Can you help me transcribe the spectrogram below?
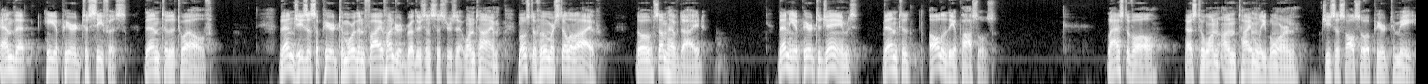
and that he appeared to Cephas, then to the twelve. Then Jesus appeared to more than 500 brothers and sisters at one time, most of whom are still alive, though some have died. Then he appeared to James, then to all of the apostles. Last of all, as to one untimely born, Jesus also appeared to me.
